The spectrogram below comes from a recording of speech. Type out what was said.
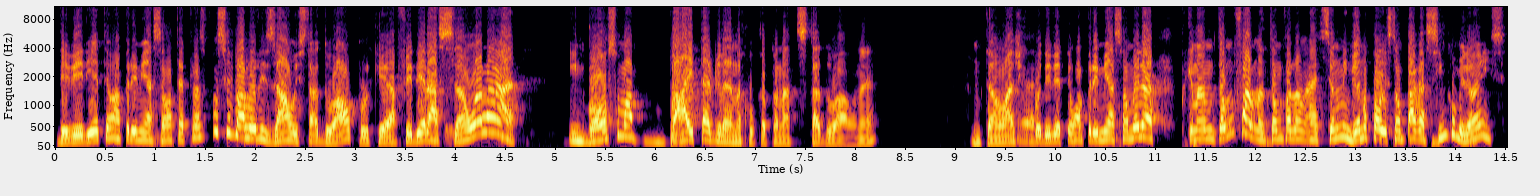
Deveria ter uma premiação até para você valorizar o estadual, porque a federação ela embolsa uma baita grana com o campeonato estadual, né? Então acho é. que poderia ter uma premiação melhor. Porque nós não estamos falando, estamos falando, ah, se eu não me engano, o Paulistão paga 5 milhões.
